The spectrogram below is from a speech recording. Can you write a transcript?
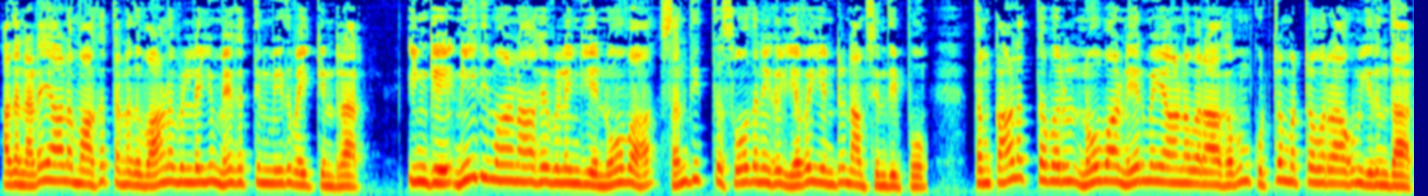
அதன் அடையாளமாக தனது வானவில்லையும் மேகத்தின் மீது வைக்கின்றார். இங்கே நீதிமானாக விளங்கிய நோவா சந்தித்த சோதனைகள் எவை என்று நாம் சிந்திப்போம். தம் காலத்தவரில் நோவா நேர்மையானவராகவும் குற்றமற்றவராகவும் இருந்தார்.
